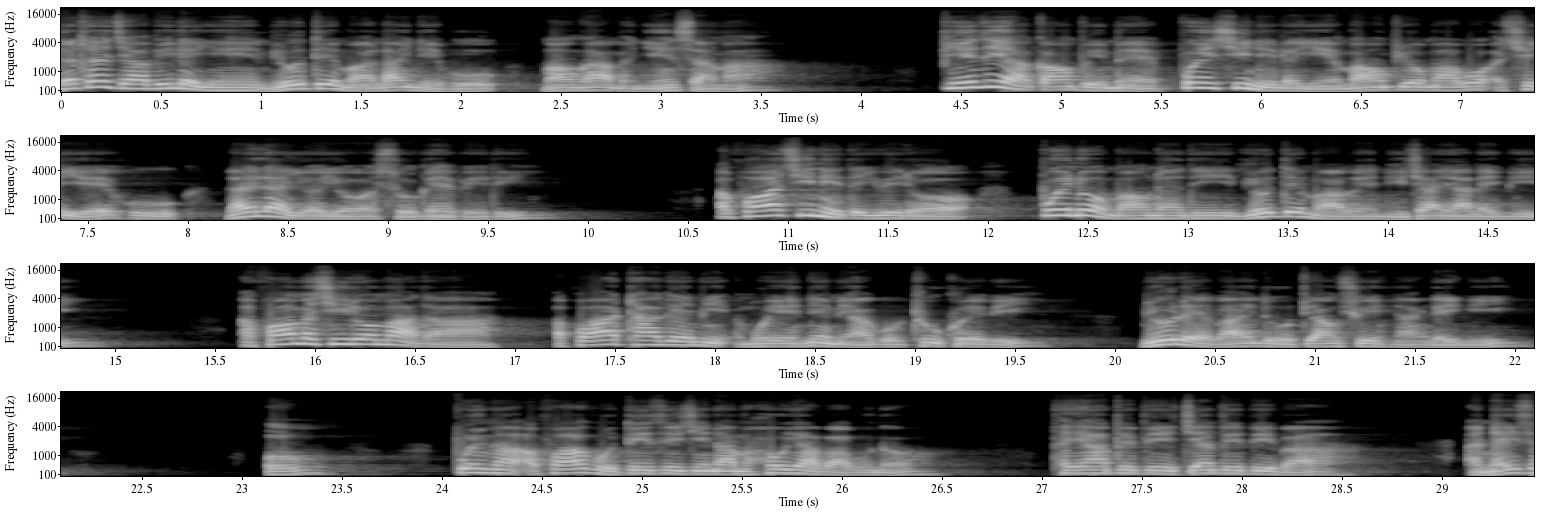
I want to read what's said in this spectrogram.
လက်ထက်ကြပြီးလည်းရင်မျိုးတစ်မှာလိုက်နေဖို့မောင်ကမငင်းဆန်ပါပြင်းစရာကောင်းပေမဲ့ပွင့်ရှိနေလည်းရင်မောင်ပြောမှာပေါ့အချစ်ရဲ့ဟုလိုက်လိုက်ရော်ရော်ဆိုခဲ့ပေသည်အဖွားရှိနေတဲ့၍တော့ပွင့်တို့မောင်နှံသည်မြို့တစ်မှာပဲနေကြရလိမ့်မည်အဖွားမရှိတော့မှသာအဖွားထားခဲ့မိအမွေအနှစ်များကိုထုခွဲပြီးမြို့လယ်ပိုင်းသို့ပြောင်းရွှေ့နိုင်လိမ့်မည်။အိုးပွင့်ကအဖွားကိုတေးစေချင်တာမဟုတ်ရပါဘူးနော်။ဖျားပေးပေးကြမ်းပေးပေးပါ။ အနိစ္စ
